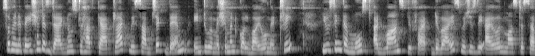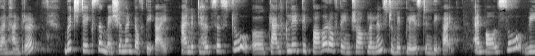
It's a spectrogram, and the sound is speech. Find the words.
So when a patient is diagnosed to have cataract, we subject them into a measurement called biometry using the most advanced device, which is the IOL Master 700, which takes the measurement of the eye and it helps us to uh, calculate the power of the intraocular lens to be placed in the eye and also we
